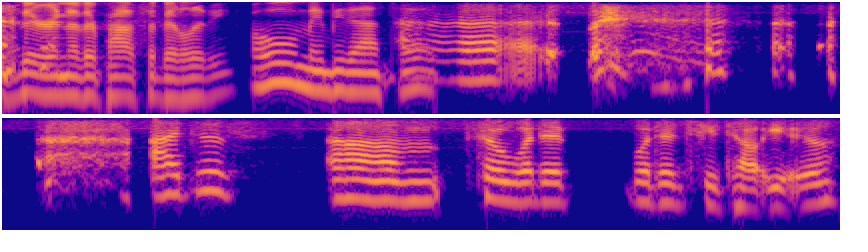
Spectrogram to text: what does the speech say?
Is there another possibility? Oh, maybe that's it. Uh, I just um so what did what did she tell you?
